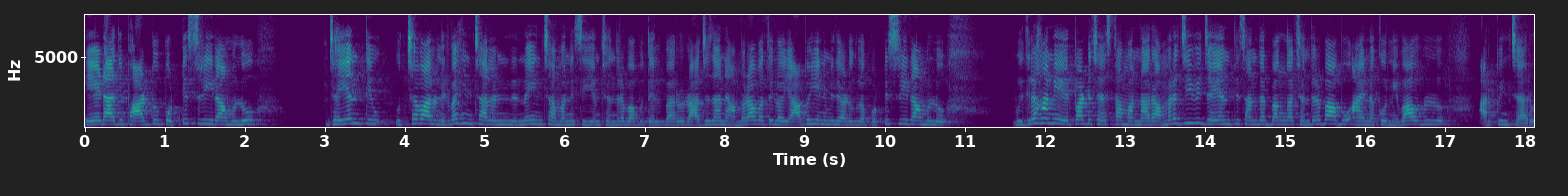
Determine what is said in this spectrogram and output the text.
ఏడాది పాటు పొట్టి శ్రీరాములు జయంతి ఉత్సవాలు నిర్వహించాలని నిర్ణయించామని సీఎం చంద్రబాబు తెలిపారు. రాజధాని అమరావతిలో యాభై ఎనిమిది అడుగుల పొట్టి శ్రీరాములు విగ్రహాన్ని ఏర్పాటు చేస్తామన్నారు. అమరజీవి జయంతి సందర్భంగా చంద్రబాబు ఆయనకు నివాళులు అర్పించారు.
